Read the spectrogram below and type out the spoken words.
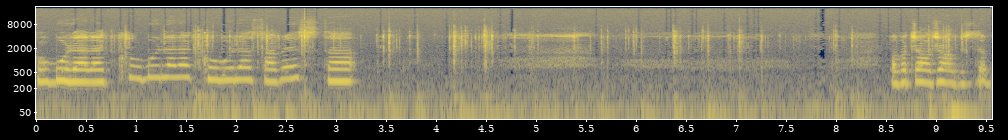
Cumulala, cumulala, cumula, sabesta. Baba çal çal bir çal.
